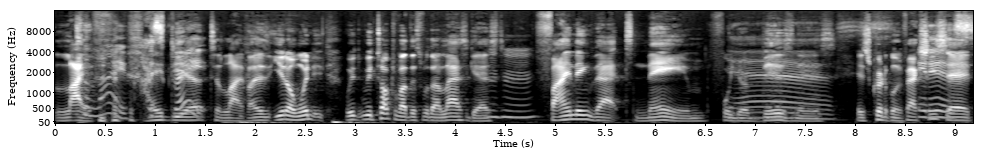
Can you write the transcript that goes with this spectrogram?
life. life. Idea great. to life. I, you know, when we, we talked about this with our last guest, finding that name for your business Mm-hmm. Yes. Is critical. In fact, It she is. said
